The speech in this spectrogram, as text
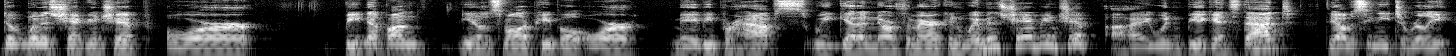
the women's championship or beating up on you know smaller people or maybe perhaps we get a North American Women's Championship. I wouldn't be against that. They obviously need to really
